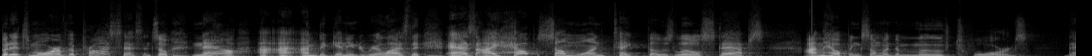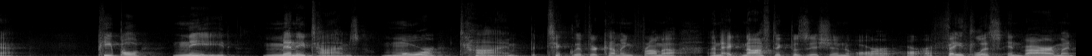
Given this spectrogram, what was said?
but it's more of the process. And so now I, am beginning to realize that as I help someone take those little steps, I'm helping someone to move towards that. People need many times more time, particularly if they're coming from a, an agnostic position or, or a faithless environment.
